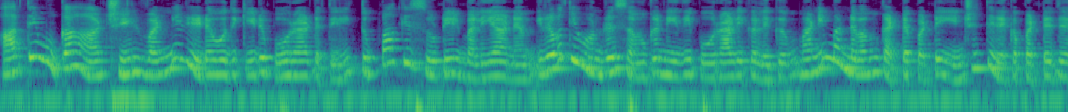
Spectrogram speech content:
அதிமுக ஆட்சியில் வன்னியர் இடஒதுக்கீடு போராட்டத்தில் துப்பாக்கி சூட்டில் பலியான இருபத்தி ஒன்று சமூக நீதி போராளிகளுக்கு மணிமண்டபம் கட்டப்பட்டு இன்று திறக்கப்பட்டது.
